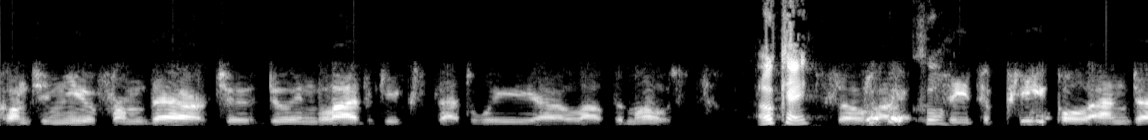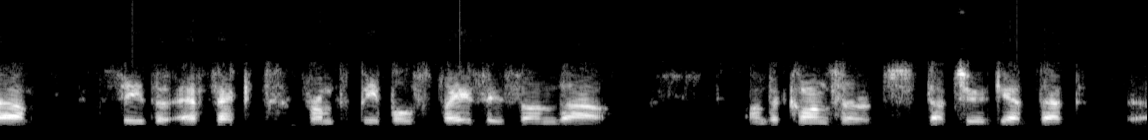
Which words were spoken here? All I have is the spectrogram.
continue from there to doing live gigs that we uh, love the most. Okay. So uh, Cool. see the people and uh, see the effect from the people's faces on the on the concerts that you get that uh,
